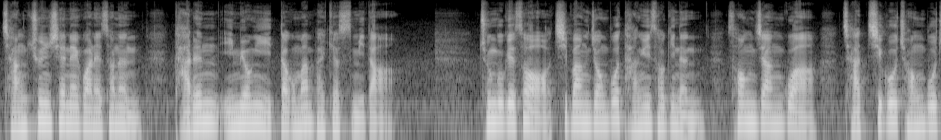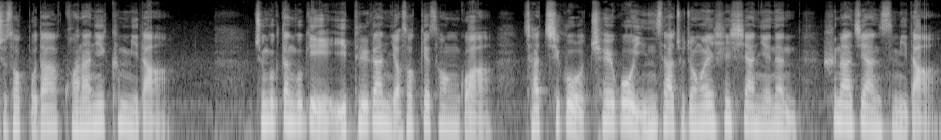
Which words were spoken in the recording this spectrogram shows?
장춘셴에 관해서는 다른 임용이 있다고만 밝혔습니다. 중국에서 지방정부 당위서기는 성장과 자치구 정부 주석보다 권한이 큽니다. 중국 당국이 이틀간 6개 성과 자치구 최고 인사 조정을 실시한 예는 흔하지 않습니다.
